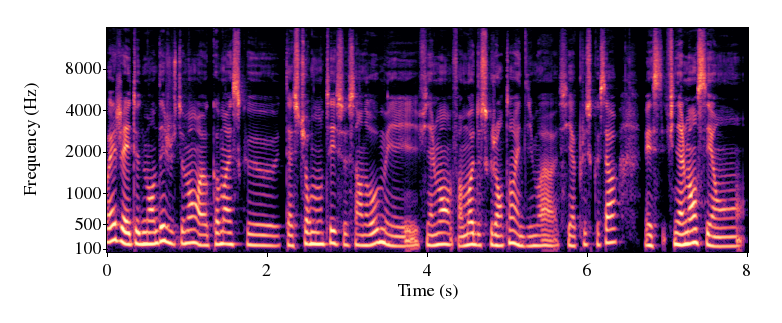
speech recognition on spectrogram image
Ouais, j'allais te demander justement, euh, comment est-ce que tu as surmonté ce syndrome et finalement, enfin moi de ce que j'entends et dis-moi s'il y a plus que ça, mais finalement c'est en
